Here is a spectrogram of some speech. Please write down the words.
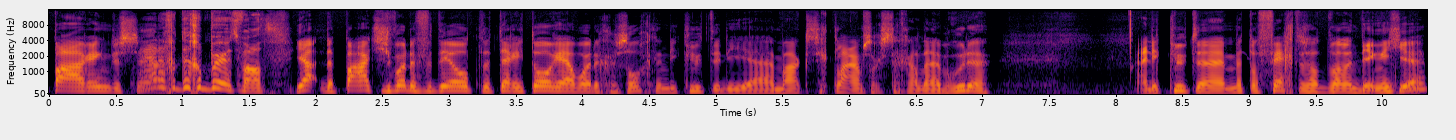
paring. Dus Ja, ja, er, er gebeurt wat. ja, de paardjes worden verdeeld, de territoria worden gezocht. En die kluten die, eh, maken zich klaar om straks te gaan eh, broeden. En die kluten met dat vechten is altijd wel een dingetje.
